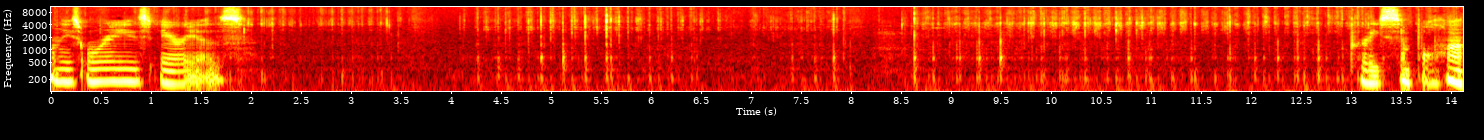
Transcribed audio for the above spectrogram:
on these raised areas. Pretty simple, huh?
